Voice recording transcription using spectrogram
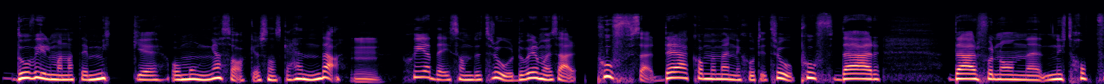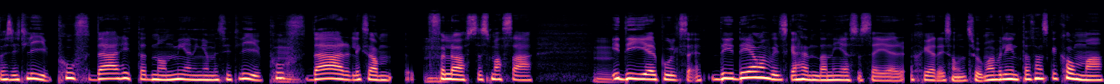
Då vill man att det är mycket och många saker som ska hända. Mm. Ske dig som du tror. Då vill man ju så här, puff, så här, där kommer människor till tro. Puff, där, där får någon eh, nytt hopp för sitt liv. Puff, där hittade någon meningen med sitt liv. Puff, där liksom Mm. förlöstes massa Mm. idéer på olika sätt. Det är det man vill ska hända när Jesus säger ske dig som du tror. Man vill inte att han ska komma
